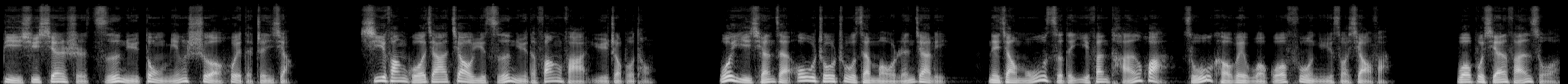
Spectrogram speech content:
必须先使子女洞明社会的真相。西方国家教育子女的方法与这不同。我以前在欧洲住在某人家里，那家母子的一番谈话，足可为我国妇女所效法。我不嫌繁琐，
